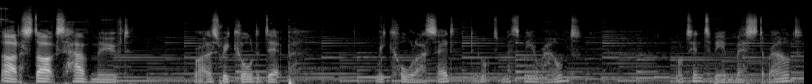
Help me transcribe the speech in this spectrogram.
Ah, the Starks have moved. Right, let's recall the dip. Recall, I said. Do not mess me around. Not into being messed around.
